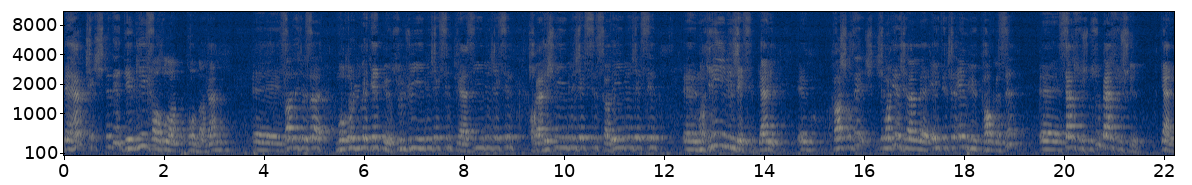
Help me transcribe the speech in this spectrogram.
ve her çeşitte de derinliği fazla olan konular. Yani e, sadece mesela motoru bilmek yetmiyor. Sürücüyü iyi bileceksin, prensi iyi bileceksin, haberleşmeyi iyi bileceksin, SCADA'yı iyi bileceksin, e, makineyi iyi bileceksin. Yani e, karşımızda şimdi makinecilerle elektrikçilerin en büyük kavgası e, sen suçlusun, ben suçluyum. Yani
